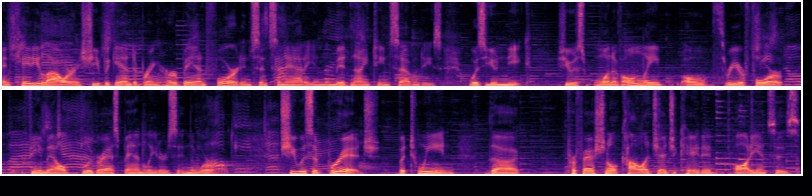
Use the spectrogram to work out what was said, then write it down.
And Katie Laur, as she began to bring her band forward in Cincinnati in the mid 1970s, was unique. She was one of only oh three or four female bluegrass band leaders in the world. She was a bridge between the professional college educated audiences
